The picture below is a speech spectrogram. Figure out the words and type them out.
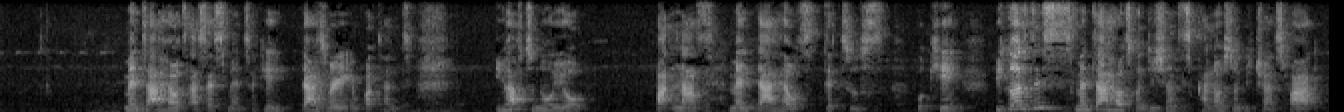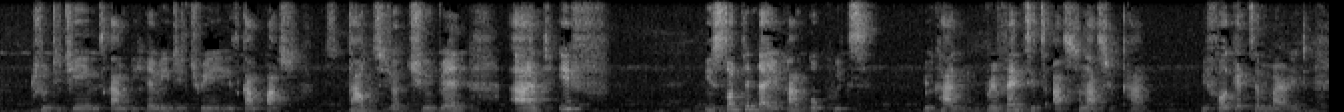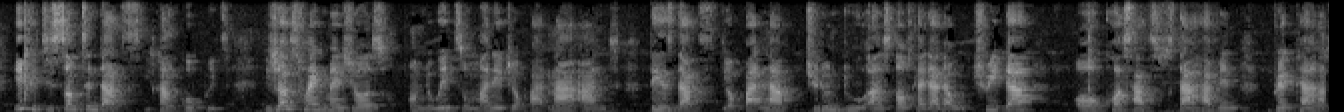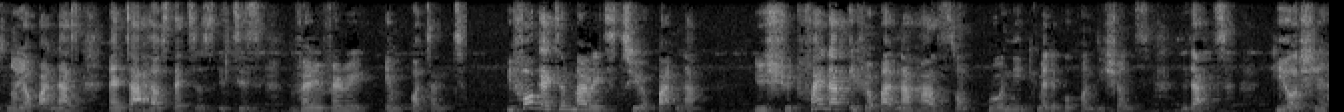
mental health assessment, okay? That's very important. You have to know your partner's mental health status, okay? Because these mental health conditions can also be transferred through the genes, it can be hereditary, it can pass down to your children. And if it's something that you can't cope with, you can prevent it as soon as you can before getting married. If it is something that you can cope with, you just find measures on the way to manage your partner and things that your partner shouldn't do and stuff like that that will trigger or cause her to start having breakdown. To know your partner's mental health status, it is very, very important. Before getting married to your partner, you should find out if your partner has some chronic medical conditions that he or she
